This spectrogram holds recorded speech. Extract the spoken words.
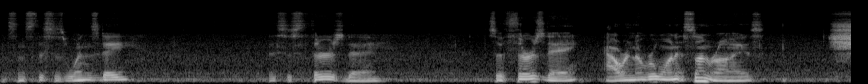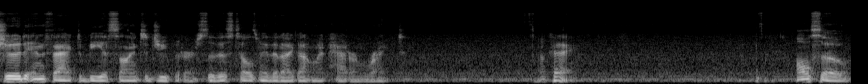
And since this is Wednesday, this is Thursday. So Thursday, hour number one at sunrise, should in fact be assigned to Jupiter. So this tells me that I got my pattern right. Okay. Also,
